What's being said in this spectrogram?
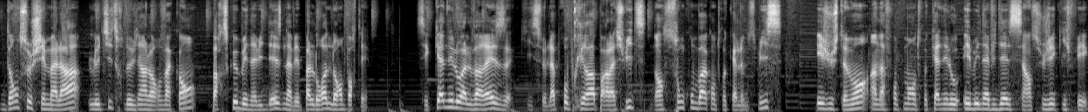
dans ce schéma-là, le titre devient alors vacant parce que Benavidez n'avait pas le droit de le remporter. C'est Canelo Alvarez qui se l'appropriera par la suite dans son combat contre Callum Smith. Et justement, un affrontement entre Canelo et Benavidez, c'est un sujet qui fait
